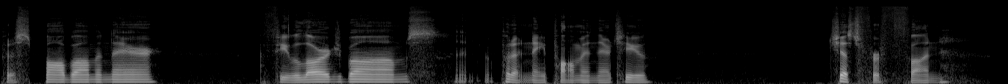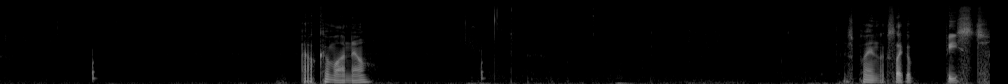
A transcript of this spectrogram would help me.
put a small bomb in there. A few large bombs. And put a napalm in there too. Just for fun. Oh, come on now. This plane looks like a beast.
